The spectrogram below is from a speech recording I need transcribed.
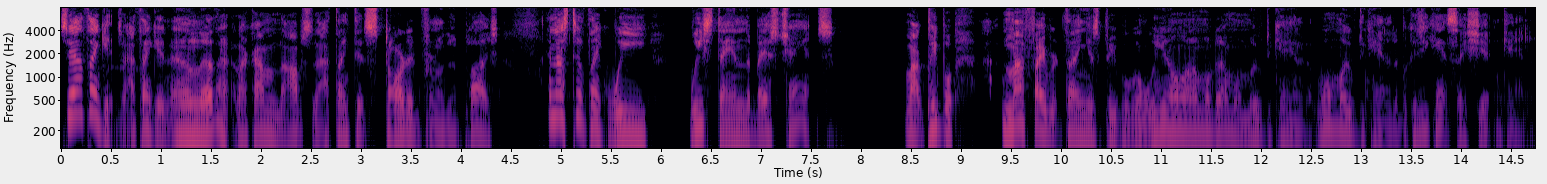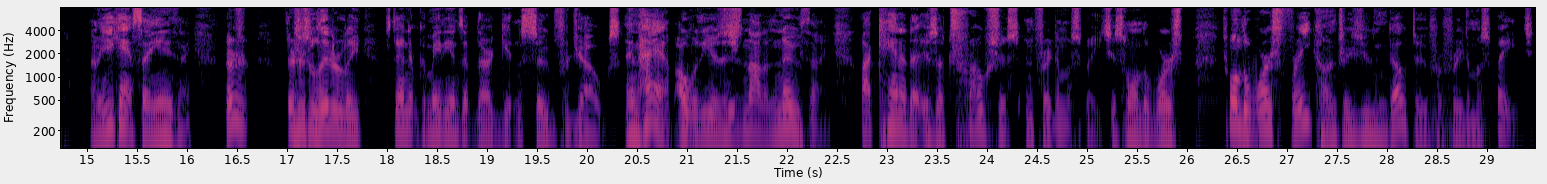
See, I think it. I think it. And another, like I'm the opposite. I think that started from a good place, and I still think we we stand the best chance. Like people, my favorite thing is people going, well, you know what I'm gonna do? I'm gonna move to Canada. We'll move to Canada because you can't say shit in Canada. I mean, you can't say anything. There's there's literally stand up comedians up there getting sued for jokes and have over the years. This is not a new thing. Like Canada is atrocious in freedom of speech. It's one of the worst. It's one of the worst free countries you can go to for freedom of speech.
